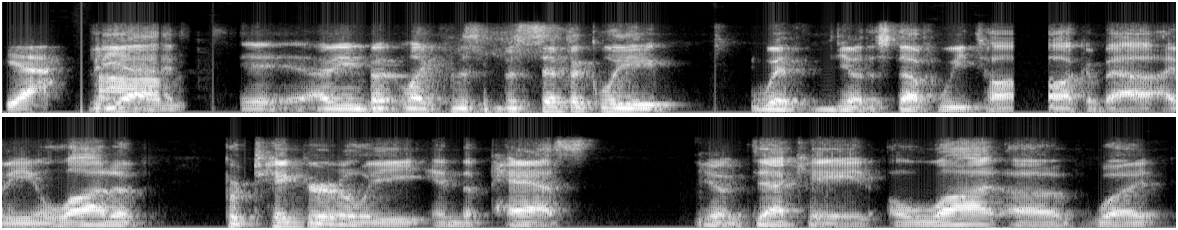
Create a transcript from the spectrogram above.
yeah. But yeah, Um, it- I mean, but like specifically with you know the stuff we talk, talk about. I mean, a lot of, particularly in the past, you know, decade, a lot of what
